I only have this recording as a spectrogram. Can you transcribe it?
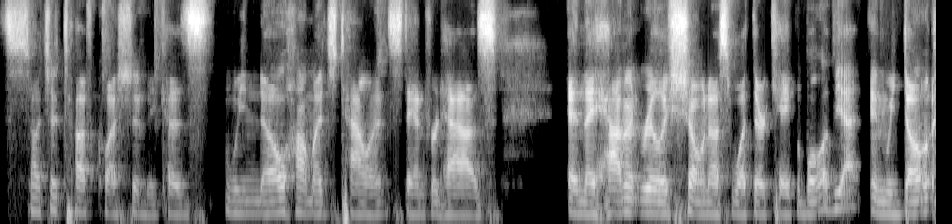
It's such a tough question because we know how much talent Stanford has and they haven't really shown us what they're capable of yet and we don't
